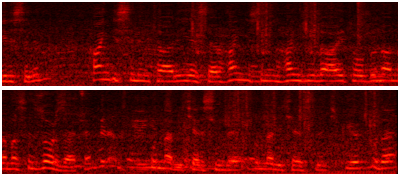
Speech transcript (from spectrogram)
birisinin hangisinin tarihi eser, hangisinin hangi yıla ait olduğunu anlaması zor zaten. Bunların içerisinde, bunların içerisinde çıkıyor. Bu da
